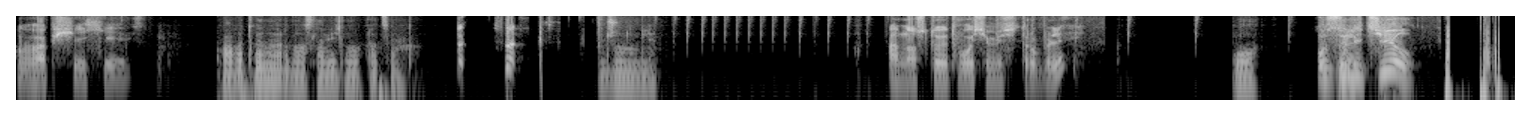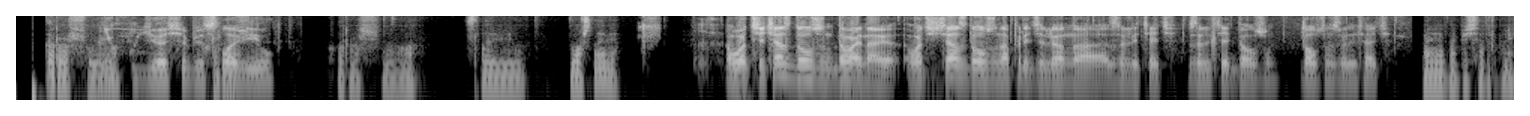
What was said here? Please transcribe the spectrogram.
Вообще херь. Попытка номер два словить low процент. Джунгли. Оно стоит 80 рублей? О, О, залетел! хорошо. Нихуя себе Хорошо. словил. Хорошо. Словил. Может, Navi? Вот сейчас должен, давай, Navi, вот сейчас должен определенно залететь. Залететь должен. Должен залететь. Понятно, 50 рублей.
